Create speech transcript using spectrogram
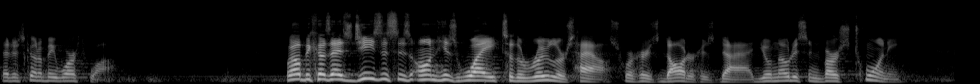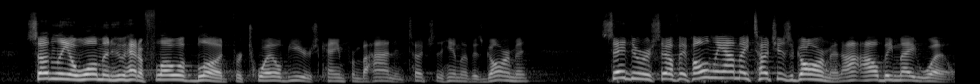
that it's going to be worthwhile? Well, because as Jesus is on his way to the ruler's house where his daughter has died, you'll notice in verse 20, suddenly a woman who had a flow of blood for 12 years came from behind and touched the hem of his garment, said to herself, If only I may touch his garment, I'll be made well.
